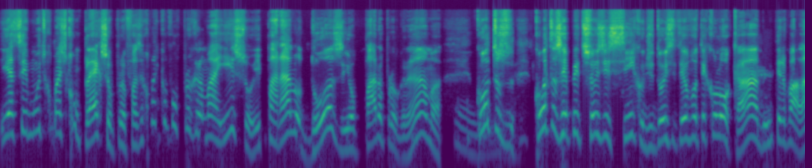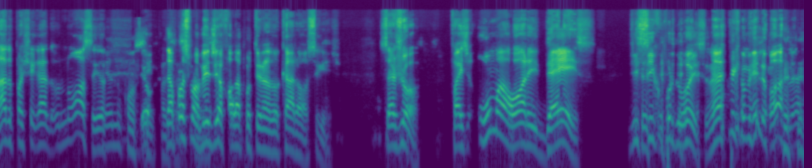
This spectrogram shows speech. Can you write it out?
Ia ser muito mais complexo para eu fazer. Como é que eu vou programar isso? E parar no 12, eu paro o programa? Quantos, quantas repetições de 5, de 2 e 3 eu vou ter colocado, intervalado para chegar. Nossa, eu, Eu não consigo. eu- da próxima vez eu ia falar pro treinador, cara, ó, é o seguinte, Sérgio, faz uma hora e 10 de 5 por 2, né? Fica melhor, né?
